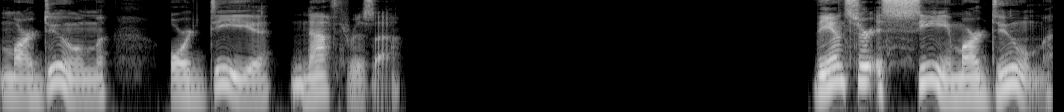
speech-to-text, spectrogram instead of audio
Mardum, or D. Nathreza. The answer is C, Mardum.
